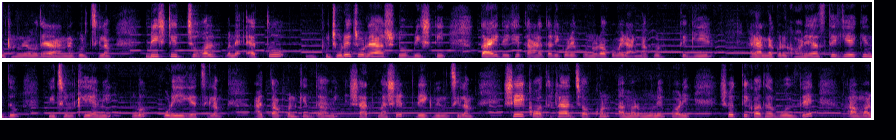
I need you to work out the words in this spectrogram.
উঠোনের মধ্যে রান্না করছিলাম। বৃষ্টির জল মানে এত জোরে চলে আসলো বৃষ্টি, তাই দেখে তাড়াতাড়ি করে কোনো রকমে রান্না করতে গিয়ে রান্না করে ঘরে আসতে গিয়ে কিন্তু পিছল খেয়ে আমি পুরো পড়েই গেছিলাম। আর তখন কিন্তু আমি সাত মাসের প্রেগনেন্ট ছিলাম। সেই কথাটা যখন আমার মনে পড়ে, সত্যি কথা বলতে আমার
